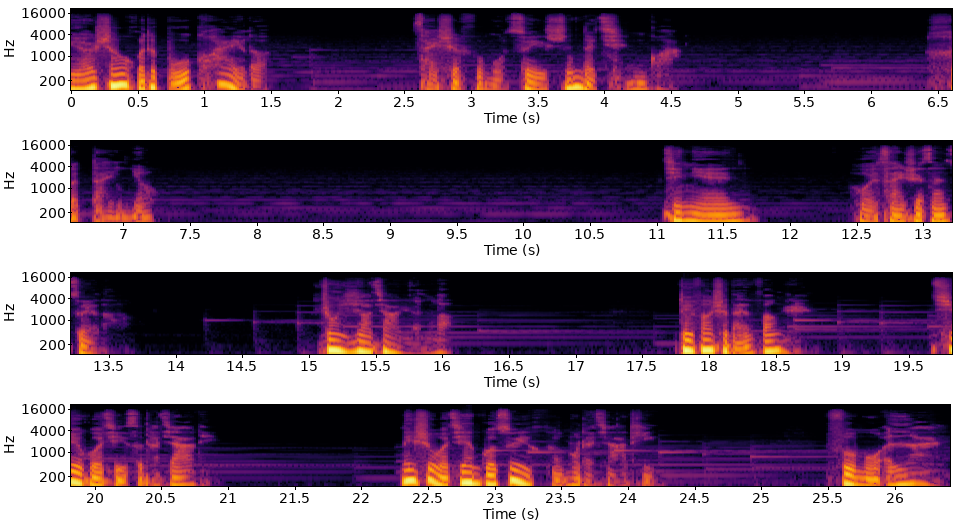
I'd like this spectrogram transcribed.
女儿生活的不快乐，才是父母最深的牵挂和担忧。今年我三十三岁了，终于要嫁人了。对方是南方人，去过几次他家里。那是我见过最和睦的家庭，父母恩爱，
